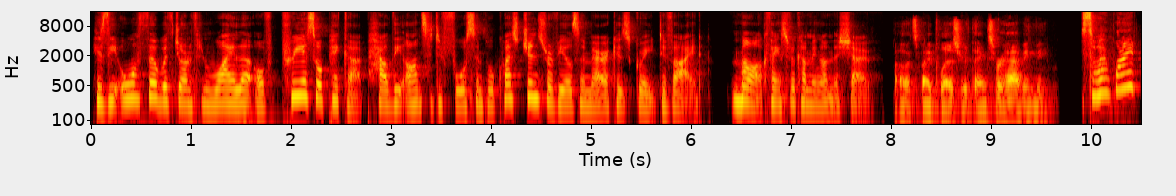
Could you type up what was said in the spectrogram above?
He's the author with Jonathan Weiler of Prius or Pickup How the Answer to Four Simple Questions Reveals America's Great Divide. Marc, thanks for coming on the show. Oh, it's my pleasure. Thanks for having me. So, I wanted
